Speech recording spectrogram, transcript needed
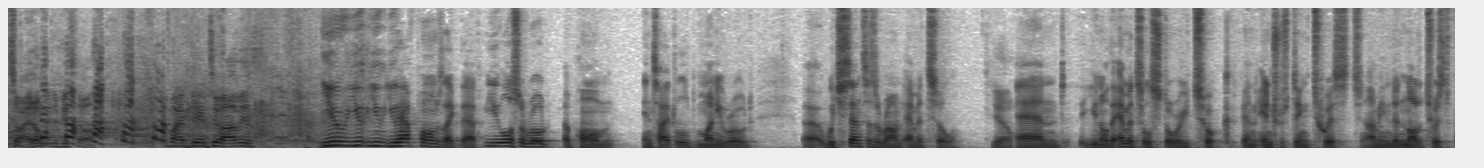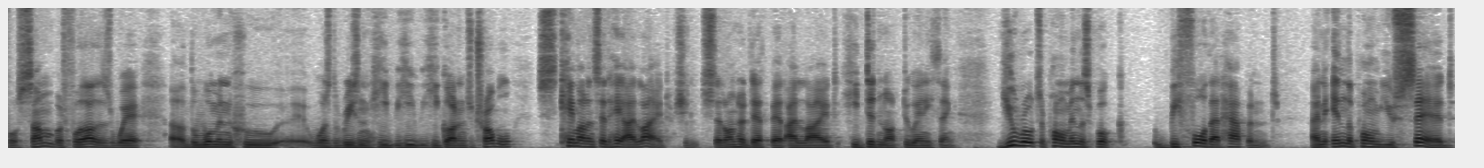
Sorry, I don't mean to be so. Am I being too obvious? You, you, you, you have poems like that. You also wrote a poem entitled Money Road, uh, which centers around Emmett Till. Yeah. And, you know, the Emmett Till story took an interesting twist. I mean, not a twist for some, but for others, where uh, the woman who uh, was the reason he, he, he got into trouble came out and said, Hey, I lied. She, she said on her deathbed, I lied. He did not do anything. You wrote a poem in this book before that happened. And in the poem, you said,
